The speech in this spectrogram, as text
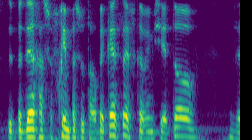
זה בדרך כלל שופכים פשוט הרבה כסף, מקווים שיהיה טוב, ו,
